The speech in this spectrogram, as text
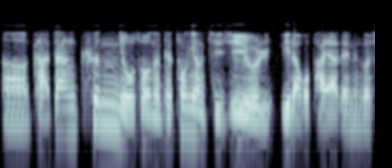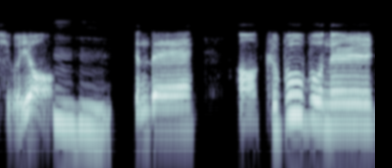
어, 가장 큰 요소는 대통령 지지율이라고 봐야 되는 것이고요. 음흠. 근데 어, 그 부분을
